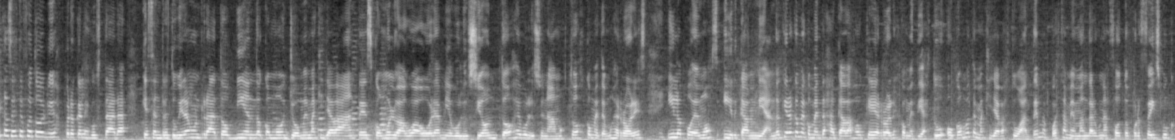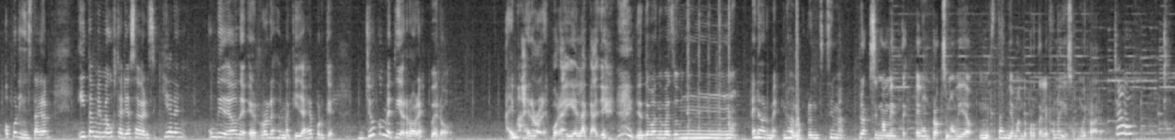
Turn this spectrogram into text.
Chicos, este fue todo el video, espero que les gustara, que se entretuvieran un rato viendo cómo yo me maquillaba antes, cómo lo hago ahora, mi evolución, todos evolucionamos, todos cometemos errores y lo podemos ir cambiando. Quiero que me comentes acá abajo qué errores cometías tú o cómo te maquillabas tú antes, me puedes también mandar una foto por Facebook o por Instagram. Y también me gustaría saber si quieren un video de errores de maquillaje porque yo cometí errores, pero hay más errores por ahí en la calle. Yo te mando un beso mm, enorme y nos vemos próxima- próximamente en un próximo video. Me están llamando por teléfono y eso es muy raro. Chao.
